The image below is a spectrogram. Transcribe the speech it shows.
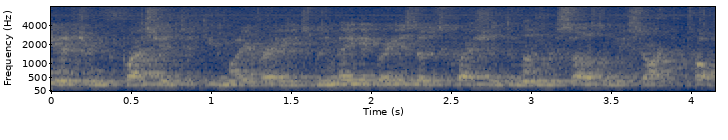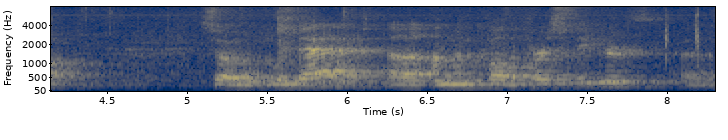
answering questions that you might raise. We may raise those questions among ourselves when we start to talk. So with that, uh, I'm going to call the first speaker, uh,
